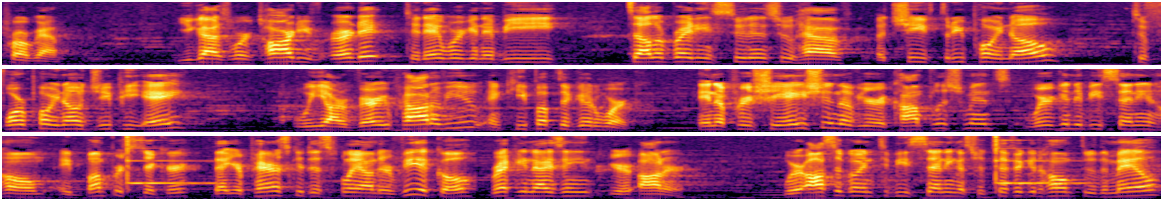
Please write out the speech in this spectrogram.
program. You guys worked hard, you've earned it. Today we're going to be celebrating students who have achieved 3.0 to 4.0 GPA. We are very proud of you and keep up the good work. In appreciation of your accomplishments, we're going to be sending home a bumper sticker that your parents could display on their vehicle, recognizing your honor. We're also going to be sending a certificate home through the mail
